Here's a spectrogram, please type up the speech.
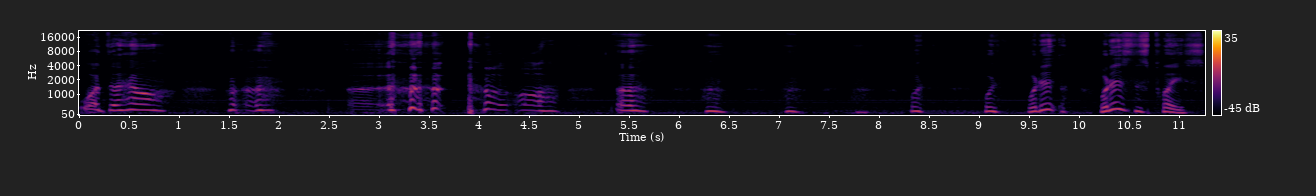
What the hell? What, what, what is, what is this place?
